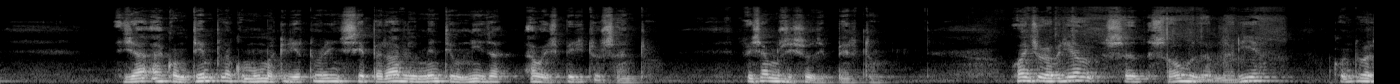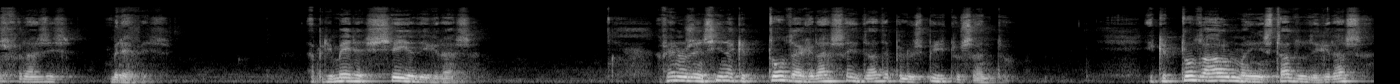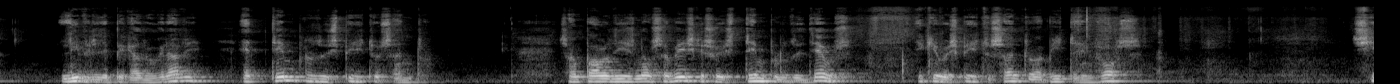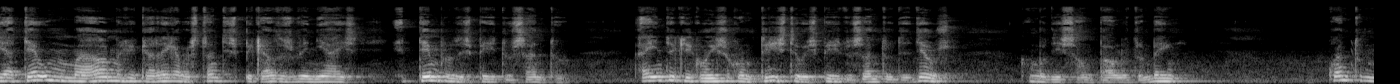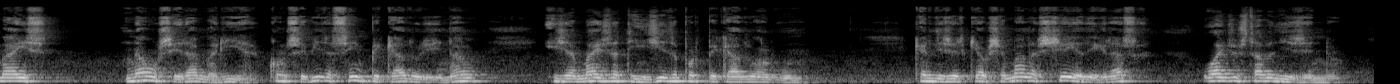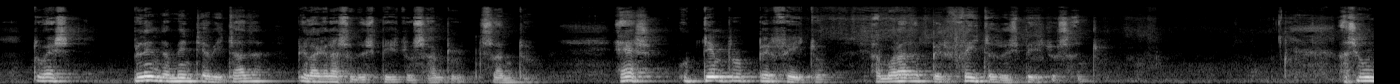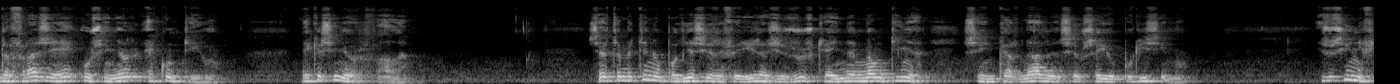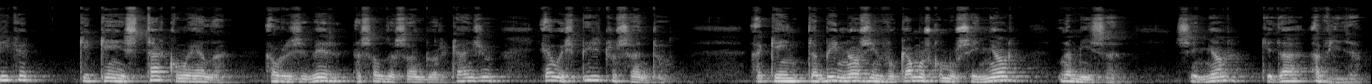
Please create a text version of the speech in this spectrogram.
já a contempla como uma criatura inseparavelmente unida ao Espírito Santo. Vejamos isso de perto. O anjo Gabriel saúda Maria com duas frases breves. A primeira é cheia de graça. A fé nos ensina que toda a graça é dada pelo Espírito Santo e que toda alma em estado de graça, livre de pecado grave, é templo do Espírito Santo. São Paulo diz: Não sabeis que sois templo de Deus e que o Espírito Santo habita em vós? Se até uma alma que carrega bastantes pecados veniais é templo do Espírito Santo, ainda que com isso contriste o Espírito Santo de Deus, como diz São Paulo também, quanto mais não será Maria, concebida sem pecado original e jamais atingida por pecado algum. Quer dizer que ao chamá-la cheia de graça, o anjo estava dizendo: Tu és plenamente habitada pela graça do Espírito Santo. És o templo perfeito, a morada perfeita do Espírito Santo. A segunda frase é: O Senhor é contigo. De que o Senhor fala? Certamente não podia se referir a Jesus que ainda não tinha se encarnado em seu seio puríssimo. Isso significa que quem está com ela ao receber a saudação do arcanjo é o Espírito Santo, a quem também nós invocamos como Senhor na missa, Senhor que dá a vida.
